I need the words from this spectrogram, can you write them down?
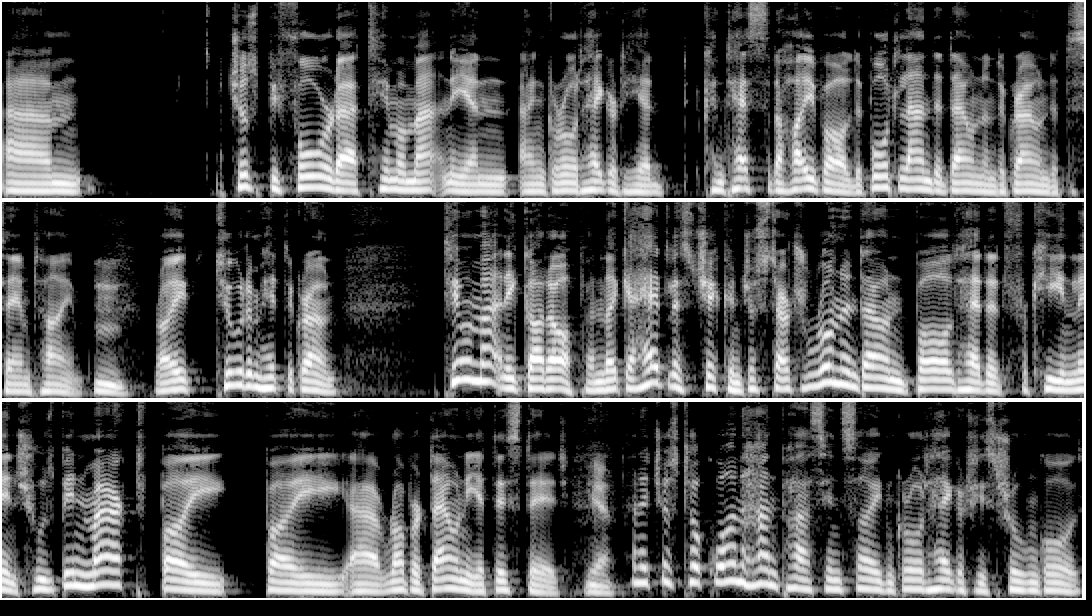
Um, just before that, Tim O'Mahony and, and Gearóid Hegarty had contested a high ball. They both landed down on the ground at the same time, Mm. right? Two of them hit the ground. Tim O'Mahony got up and, like a headless chicken, just starts running down bald headed for Cian Lynch, who's been marked by by uh, Robert Downey at this stage. Yeah. And it just took one hand pass inside and Gearóid Hegarty's through and goes.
